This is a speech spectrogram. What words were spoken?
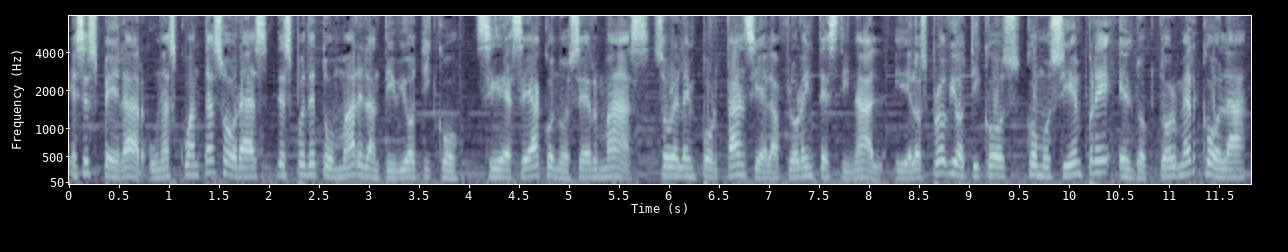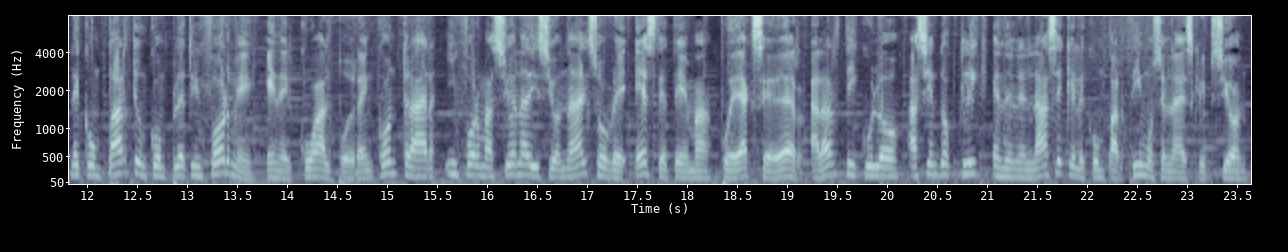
es esperar unas cuantas horas después de tomar el antibiótico. Si desea conocer más sobre la importancia de la flora intestinal y de los probióticos, como siempre el Dr. Mercola le comparte un completo informe en el cual podrá encontrar información adicional sobre este tema. Puede acceder al artículo haciendo clic en el enlace que le compartimos en la descripción.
